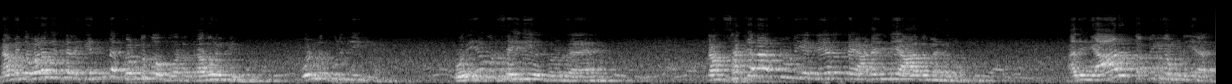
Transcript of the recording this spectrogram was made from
நம்ம இந்த உலகத்துல என்ன கொண்டு போக போறோம்? கவருக்கு ஒண்ணு புரிஞ்சுக்கணும் ஒரே ஒரு செய்தியை சொல்றேன். நம் சக்கராத்துடைய நேரத்தை அடைந்தே ஆக வேண்டும். அது யாரும் தப்பிக்க முடியாது.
